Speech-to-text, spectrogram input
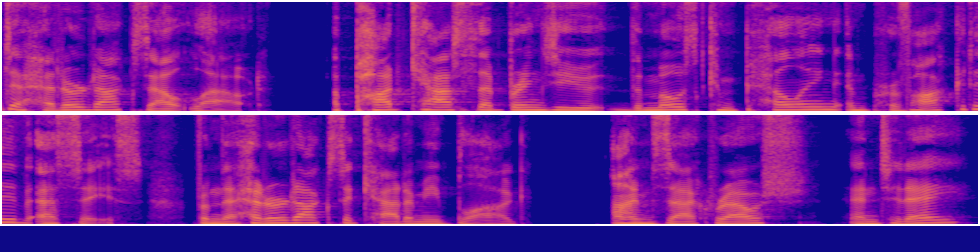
to Heterodox Out Loud, a podcast that brings you the most compelling and provocative essays from the Heterodox Academy blog. I'm Zach Rausch, and today,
